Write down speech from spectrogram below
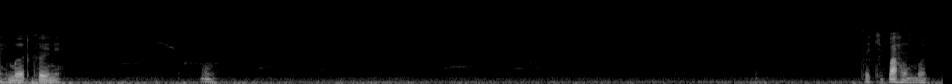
នេះមើលឃើញនេះតែច្បាស់បងប្អូន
